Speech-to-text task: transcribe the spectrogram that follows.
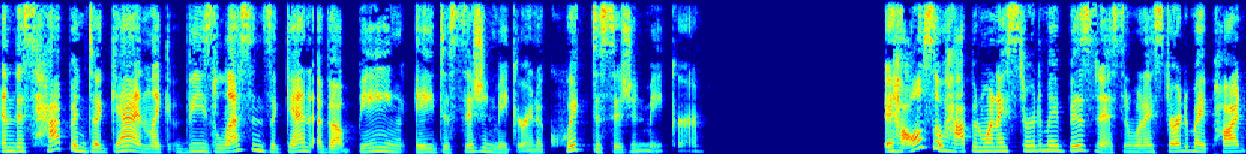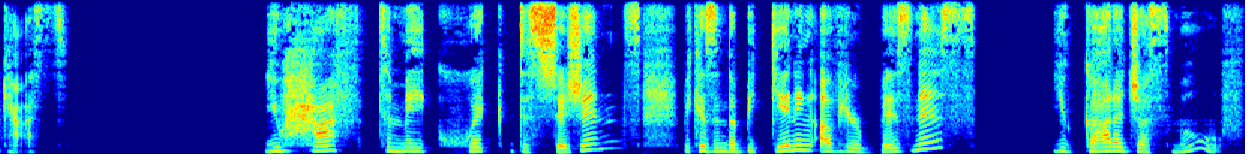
And this happened again, like these lessons again about being a decision maker and a quick decision maker. It also happened when I started my business and when I started my podcast. You have to make quick decisions because in the beginning of your business, you gotta just move.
